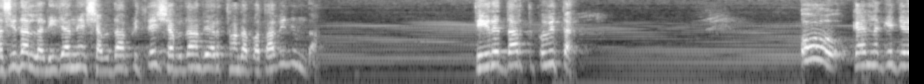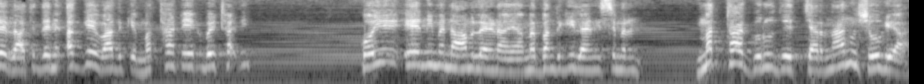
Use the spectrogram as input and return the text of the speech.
ਅਸੀਂ ਤਾਂ ਲੜੀ ਜਾਂਦੇ ਸ਼ਬਦਾਂ ਪਿੱਛੇ, ਸ਼ਬਦਾਂ ਦੇ ਅਰਥਾਂ ਦਾ ਪਤਾ ਵੀ ਨਹੀਂ ਹੁੰਦਾ। ਤੀਰਥ ਦਾ ਅਰਥ ਪਵਿੱਤਰ। ਉਹ ਕਹਿਣ ਲੱਗੇ ਜਿਹੜੇ ਰਚਦੇ ਨੇ, ਅੱਗੇ ਵੱਧ ਕੇ ਮੱਥਾ ਟੇਕ ਬੈਠਾ ਜੀ। ਕੋਈ ਇਹ ਨਹੀਂ ਮੈਂ ਨਾਮ ਲੈਣ ਆਇਆ, ਮੈਂ ਬੰਦਗੀ ਲੈਣੀ ਸਿਮਰਨ। ਮੱਥਾ ਗੁਰੂ ਦੇ ਚਰਨਾਂ ਨੂੰ ਛੋ ਗਿਆ।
